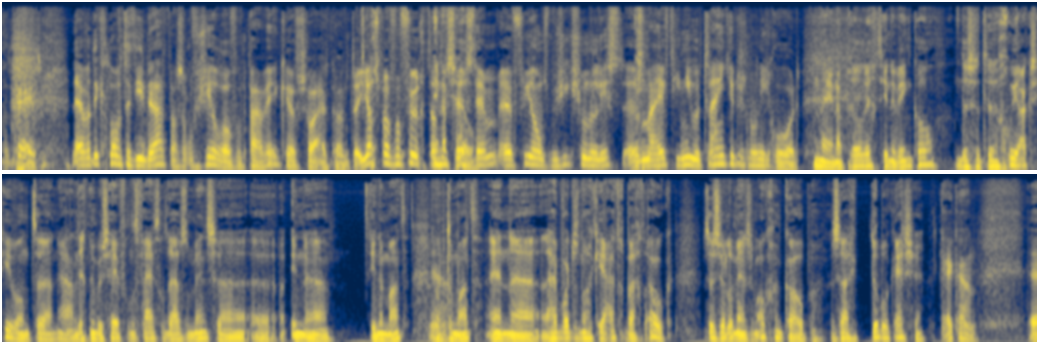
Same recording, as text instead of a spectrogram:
Oké. Nee, want ik geloof dat hij inderdaad pas officieel over een paar weken of zo uitkomt. Eh, Jasper van Vught, dat In is zijn stem. eh, freelance muziekjournalist. eh, maar heeft die nieuwe treintje dus nog niet gehoord. Nee, in april ligt hij in de winkel. Dus het is een goede actie, want eh, ja, er ligt nu bij 750.000 mensen in, in de mat, Ja. op de mat. En eh, hij wordt dus nog een keer uitgebracht ook. Dus dan zullen mensen hem ook gaan kopen. Dus eigenlijk dubbel cashje. Kijk aan. Eh,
